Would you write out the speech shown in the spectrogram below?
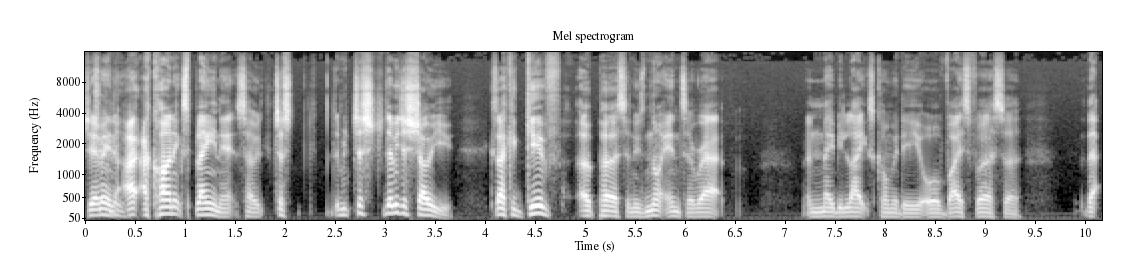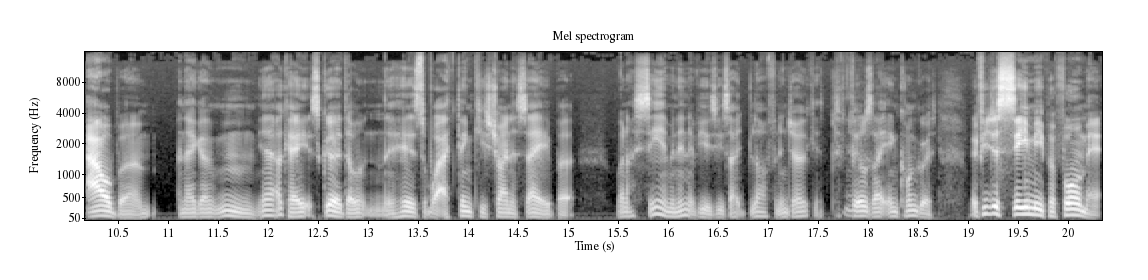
Do you know what I mean? I, I can't explain it, so just let me just let me just show you because I could give a person who's not into rap and maybe likes comedy or vice versa the album, and they go, hmm, yeah, okay, it's good. Here's what I think he's trying to say, but when I see him in interviews, he's like laughing and joking. It feels like incongruous. If you just see me perform it,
